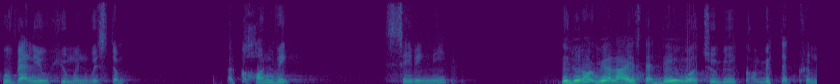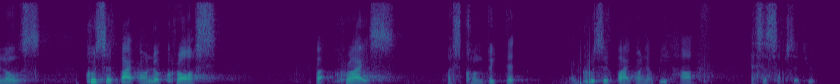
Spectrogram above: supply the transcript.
who value human wisdom. A convict saving me? They do not realize that they were to be convicted criminals, crucified on the cross. But Christ was convicted and crucified on their behalf as a substitute.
